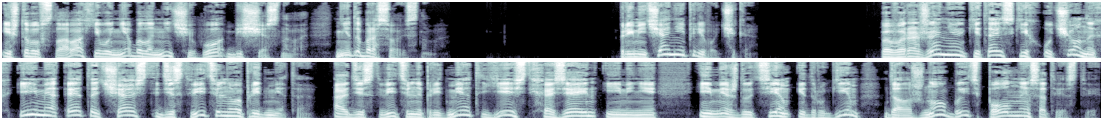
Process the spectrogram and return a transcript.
и чтобы в словах его не было ничего бесчестного, недобросовестного. Примечание переводчика. По выражению китайских ученых, имя — это часть действительного предмета, а действительный предмет есть хозяин имени — и между тем и другим должно быть полное соответствие.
